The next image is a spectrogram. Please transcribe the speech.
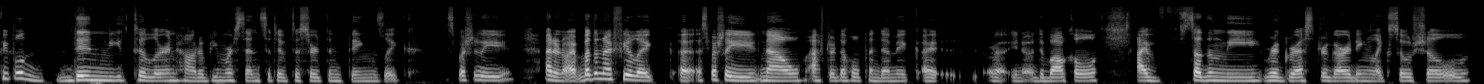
people then need to learn how to be more sensitive to certain things like especially i don't know but then i feel like uh, especially now after the whole pandemic i uh, you know debacle i've suddenly regressed regarding like social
